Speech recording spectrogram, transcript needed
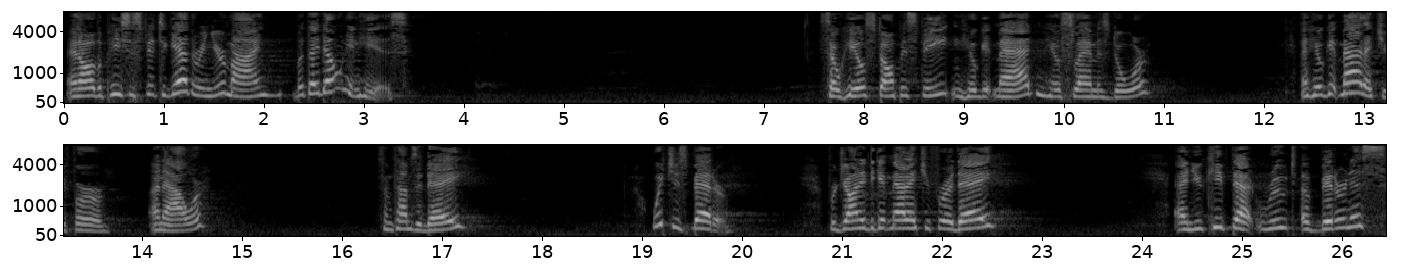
And all the pieces fit together in your mind, but they don't in his. So he'll stomp his feet and he'll get mad and he'll slam his door. And he'll get mad at you for an hour. Sometimes a day. Which is better? For Johnny to get mad at you for a day and you keep that root of bitterness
